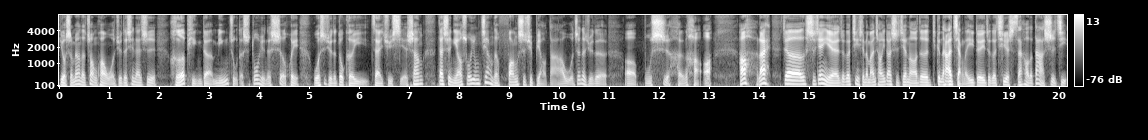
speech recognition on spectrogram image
有什么样的状况，我觉得现在是和平的、民主的、是多元的社会，我是觉得都可以再去协商。但是你要说用这样的方式去表达，我真的觉得呃不是很好啊。好，来，这时间也这个进行了蛮长一段时间了，这跟大家讲了一堆这个七月十三号的大事记，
